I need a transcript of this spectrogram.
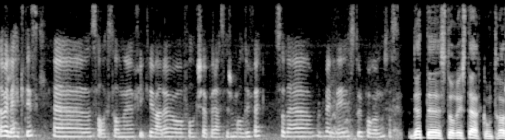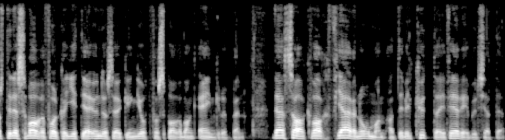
Det er veldig hektisk. Eh, salgstallene fyker i været, og folk kjøper reiser som aldri før. Så det er veldig stor pågang hos oss. Dette står i sterk kontrast til det svaret folk har gitt i en undersøking gjort for Sparebank1-gruppen. Der sa hver fjerde nordmann at de vil kutte i feriebudsjettet.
